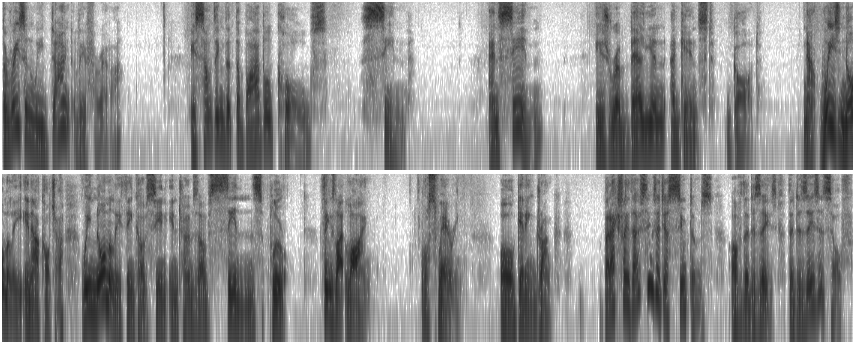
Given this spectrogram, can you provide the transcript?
The reason we don't live forever is something that the Bible calls sin. And sin is rebellion against God. Now, we normally, in our culture, we normally think of sin in terms of sins, plural. Things like lying, or swearing or getting drunk. But actually, those things are just symptoms of the disease. The disease itself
